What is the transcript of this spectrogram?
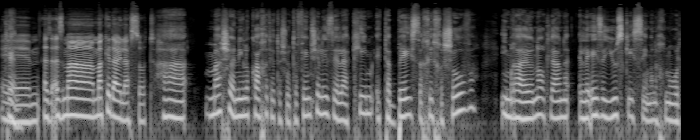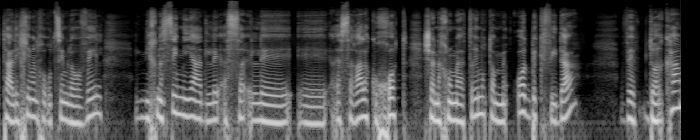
כן. אמ, אז, אז מה, מה כדאי לעשות? מה שאני לוקחת את השותפים שלי זה להקים את הבייס הכי חשוב, עם רעיונות לאן, לאיזה use cases אנחנו, או תהליכים אנחנו רוצים להוביל. נכנסים מיד לעשר, לעשרה לקוחות שאנחנו מאתרים אותם מאוד בקפידה, ודרכם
